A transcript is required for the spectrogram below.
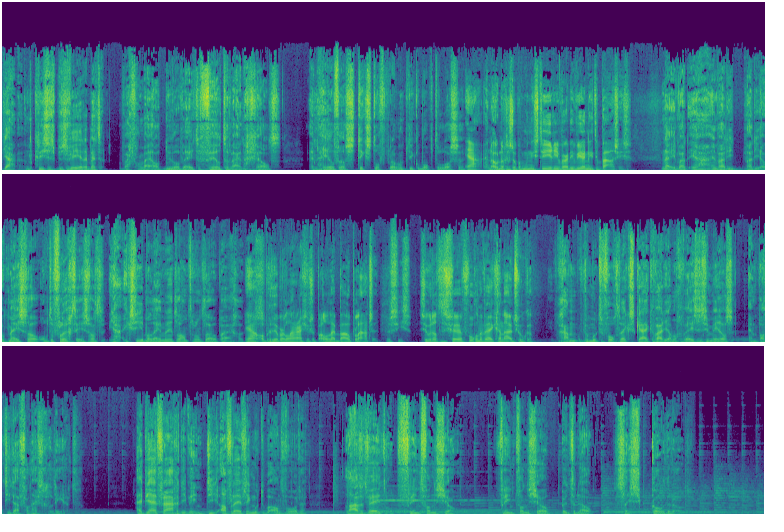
Ja, een crisis bezweren met, waarvan wij al nu al weten, veel te weinig geld. En heel veel stikstofproblematiek om op te lossen. Ja, en ook nog eens op een ministerie waar die weer niet de baas is. Nee, waar, ja, en waar die, waar die ook meestal op de vlucht is. Want ja, ik zie hem alleen maar in het land rondlopen eigenlijk. Ja, op rubberlaarsjes, op allerlei bouwplaatsen. Precies. Zullen we dat eens uh, volgende week gaan uitzoeken? We, gaan, we moeten volgende week eens kijken waar hij allemaal geweest is inmiddels. En wat hij daarvan heeft geleerd. Heb jij vragen die we in die aflevering moeten beantwoorden? Laat het weten op Vriend van de Show. Vriendvandeshow.nl slash code rood.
